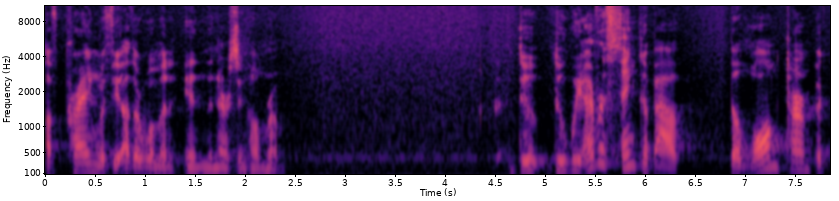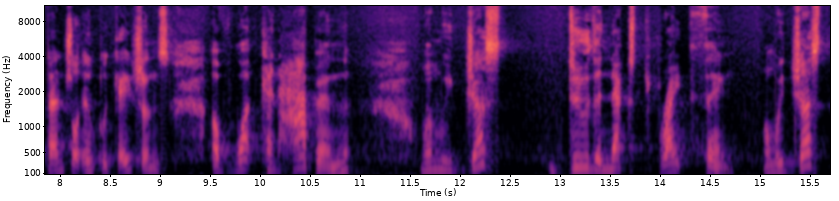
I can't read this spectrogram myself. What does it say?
of praying with the other woman in the nursing home room? Do, do we ever think about the long term potential implications of what can happen when we just do the next right thing. When we just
